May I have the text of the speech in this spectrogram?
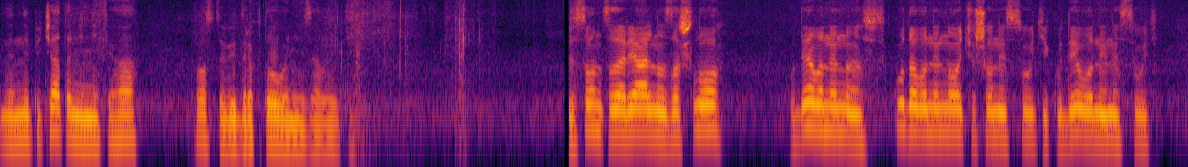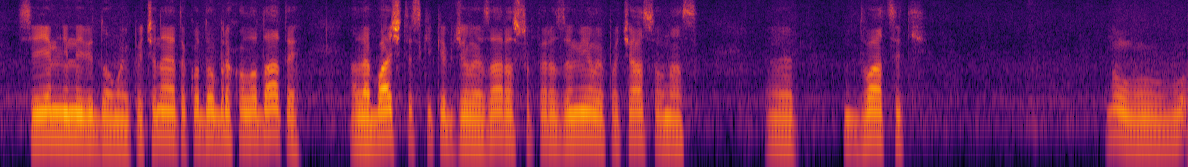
Не, не печатані, ніфіга. Просто відрихтовані і залиті. Сонце реально зайшло. Куди вони, куди вони ночі що несуть і куди вони несуть. Сіє мені невідомо. І починає тако добре холодати. Але бачите, скільки бджоли. Зараз, щоб ви розуміли, по часу у нас е, 20. Ну,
